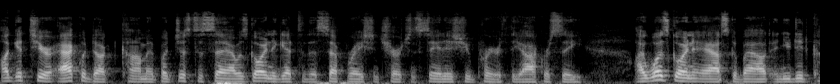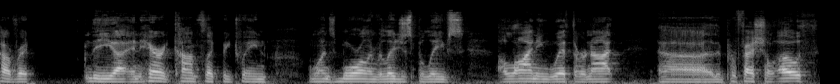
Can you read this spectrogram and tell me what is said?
I'll get to your aqueduct comment, but just to say, I was going to get to the separation church and state issue prayer theocracy. I was going to ask about, and you did cover it, the uh, inherent conflict between one's moral and religious beliefs aligning with or not uh, the professional oath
